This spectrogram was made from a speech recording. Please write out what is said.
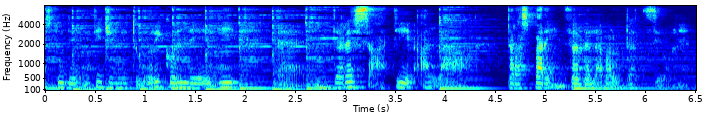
studenti, genitori, colleghi eh, interessati alla trasparenza della valutazione.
